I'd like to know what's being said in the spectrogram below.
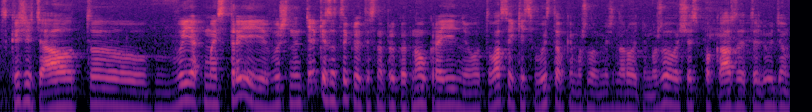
Скажіть, а от е, ви як майстри, ви ж не тільки зациклюєтесь, наприклад, на Україні, от у вас якісь виставки, можливо, міжнародні, можливо, ви щось показуєте людям,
